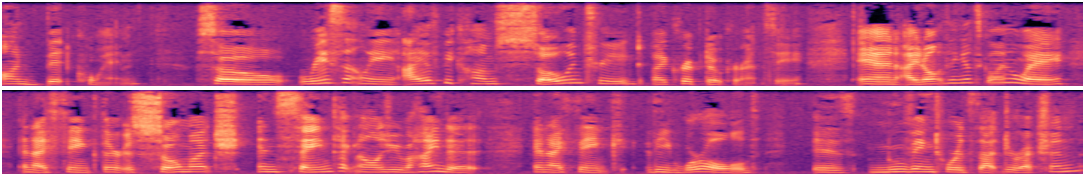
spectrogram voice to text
on Bitcoin. So recently, I have become so intrigued by cryptocurrency, and I don't think it's going away. And I think there is so much insane technology behind it, and I think the world is moving towards that direction.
